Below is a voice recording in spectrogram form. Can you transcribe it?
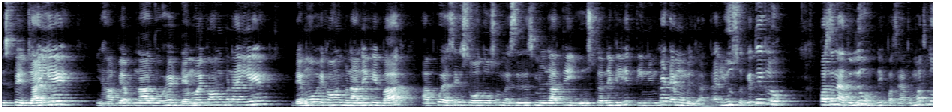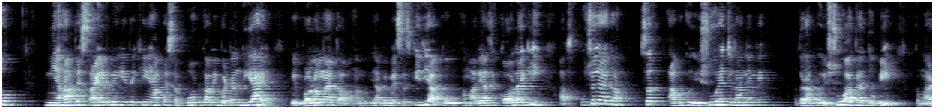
इस पे जाइए, यहाँ पे अपना जो है डेमो अकाउंट बनाइए। डेमो अकाउंट बनाने के बाद आपको ऐसे ही सौ, दो सौ मैसेजेस मिल जाते हैं यूज़ करने के लिए। तीन दिन का डेमो मिल जाता है। यूज़ करके देख लो। पसंद आया तो लो, नहीं पसंद आया तो मत लो। यहाँ पे साइड में ये देखिए, यहाँ पे सपोर्ट का भी बटन दिया है। कोई प्रॉब्लम आया तो आप हम यहाँ पे मैसेज कीजिए, आपको हमारे यहाँ से कॉल आएगी, आपसे पूछा जाएगा। सर, आपको कोई इशू है चलाने में? अगर आपको इशू आता है तो भी तो हमारा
